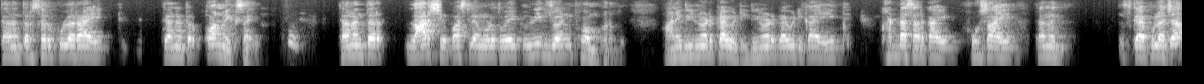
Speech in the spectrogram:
त्यानंतर सर्क्युलर आहे. त्यानंतर कॉन्व्हेक्स आहे. त्यानंतर लार्ज शेप असल्यामुळे तो एक वीक जॉईंट फॉर्म करतो. आणि ग्लिनॉइड कॅव्हिटी. ग्लिनॉइड कॅव्हिटी काय? एक खड्डासारखा आहे फोसा आहे. त्यानंतर स्कॅपुलाच्या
